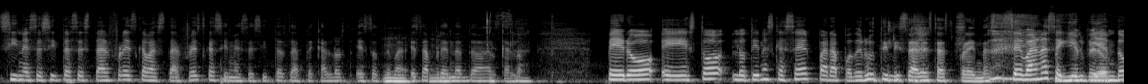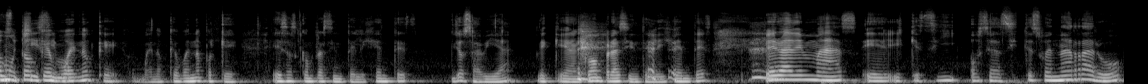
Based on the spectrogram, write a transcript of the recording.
si necesitas estar fresca, vas a estar fresca, si necesitas darte calor, eso te va, esa prenda te va a dar calor. Pero eh, esto lo tienes que hacer para poder utilizar estas prendas. Se van a seguir Oye, viendo justo muchísimo. Qué bueno que, bueno, qué bueno porque esas compras inteligentes, yo sabía de que eran compras inteligentes, pero además el que sí, o sea, sí te suena raro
